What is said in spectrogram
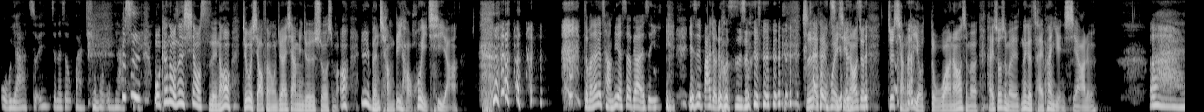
乌鸦嘴真的是完全的乌鸦嘴。不是，我看到我真的笑死哎、欸。然后结果小粉红就在下面就是说什么哦，日本场地好晦气呀。怎么那个场地的色标也是一 也是八九六四，是不是？实在太晦气，然后就就场地有毒啊，然后什么还说什么那个裁判眼瞎了，唉、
